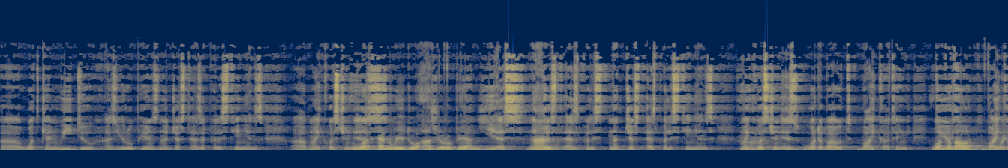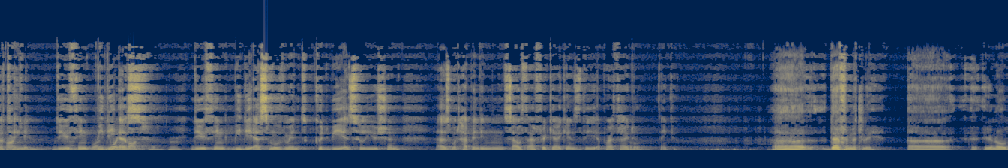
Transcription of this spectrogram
uh, what can we do as Europeans, not just as Palestinians? Uh, my question is, what can we do as Europeans? Yes, not and? just as not just as Palestinians. My question is, what about boycotting? Do what about boycotting? Do you think BDS? Do you think BDS movement could be a solution? As what happened in South Africa against the apartheid? Sure. Thank you. Uh, definitely. Uh, you know,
